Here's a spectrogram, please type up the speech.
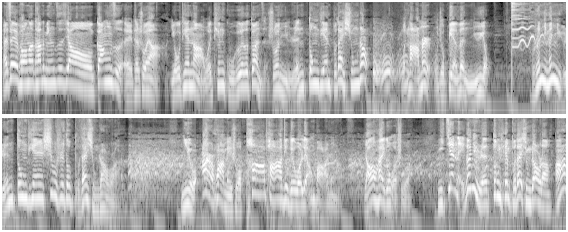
哎，这位朋友呢，他的名字叫刚子。哎，他说呀，有天呐，我听谷歌的段子说女人冬天不戴胸罩，我纳闷儿，我就便问女友，我说你们女人冬天是不是都不戴胸罩啊？女友二话没说，啪啪就给我两巴掌，然后还跟我说：“你见哪个女人冬天不戴胸罩了啊？”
